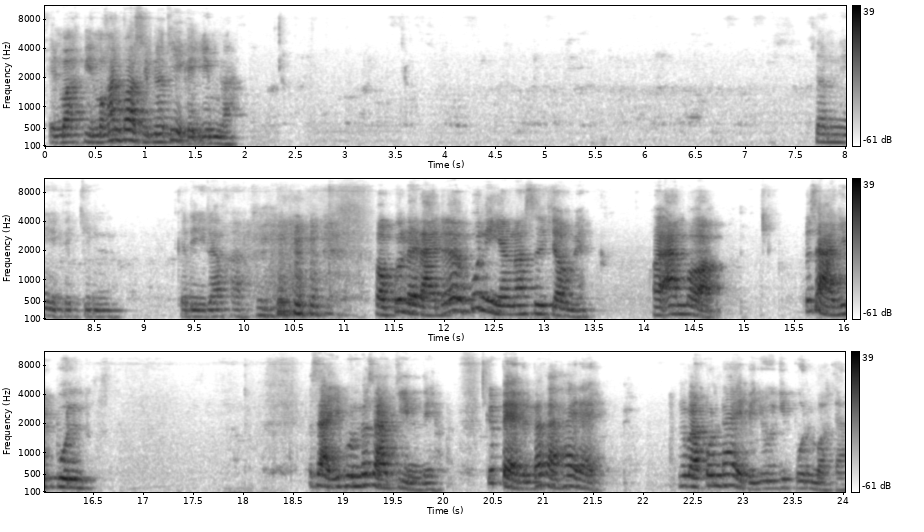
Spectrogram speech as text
เห็นบ่กินบ่คันพอ10นาทีก็อิ่มละซ้ำนี่ก็กินก็ดีแล้วค่ะ ขอบคุณหลาย ๆ เด้อผู้นี้ยังเนาะซื้อเจ้าไหมคอยอ่านบอก ภาษาญี่ปุ่น ภาษาญี่ปุ่นภาษาจีนดิคือแปลเป็นภาษาไทยได้หรือว่าคนไทยไปอยู่ญี่ปุ่นบอกจ้ะ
